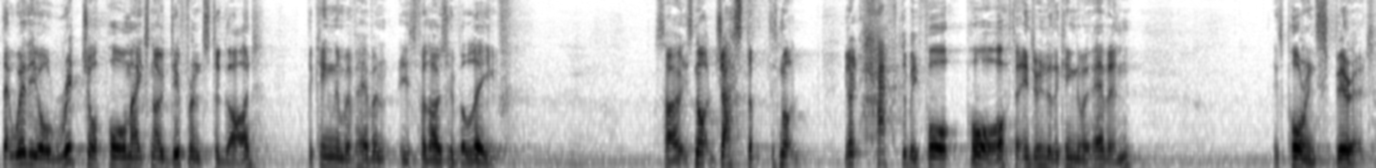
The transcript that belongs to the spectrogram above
that whether you're rich or poor makes no difference to God. The kingdom of heaven is for those who believe. So it's not just, the, it's not, you don't have to be poor to enter into the kingdom of heaven. It's poor in spirit.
